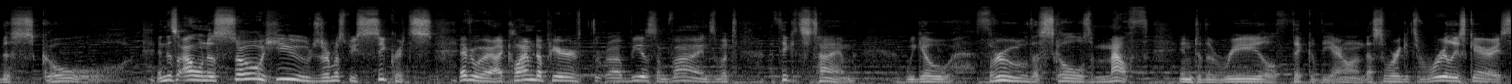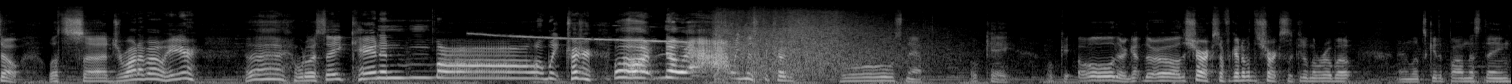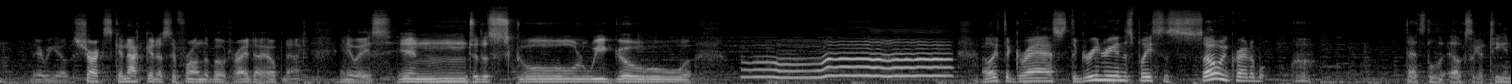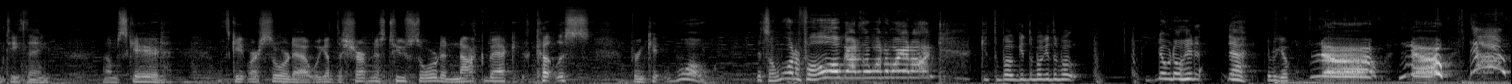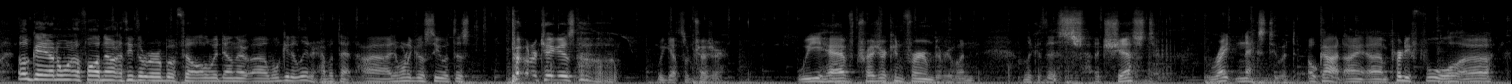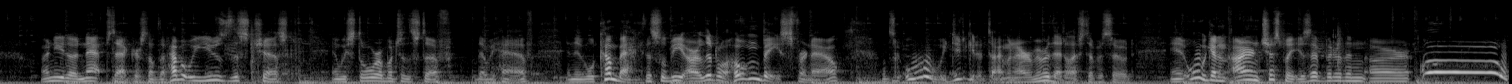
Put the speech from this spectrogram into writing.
the skull. And this island is so huge, there must be secrets everywhere. I climbed up here uh, via some vines, but I think it's time we go through the skull's mouth into the real thick of the island. That's where it gets really scary. So, let's, uh, Geronimo here. Uh, what do I say? Cannonball! Oh, wait, treasure! Oh, no! Ah, we missed the treasure. Oh, snap. Okay. Okay. Oh, there got the, oh, the sharks. I forgot about the sharks. Let's get on the rowboat. And let's get up on this thing. There we go. The sharks cannot get us if we're on the boat, right? I hope not. Anyways, into the school we go. Ah, I like the grass. The greenery in this place is so incredible. That's, that looks like a TNT thing. I'm scared. Let's get our sword out. We got the sharpness 2 sword and knockback cutlass for in case. Whoa! It's a waterfall! Oh god, it's a waterfall! Get the boat, get the boat, get the boat! No, don't hit it! Yeah, there we go. No! No! No! Okay, I don't want to fall down. I think the rowboat fell all the way down there. Uh, we'll get it later. How about that? Uh, I want to go see what this powder keg is. we got some treasure. We have treasure confirmed, everyone. Look at this. A chest right next to it. Oh god, I, I'm pretty full. Uh, I need a knapsack or something. How about we use this chest and we store a bunch of the stuff that we have, and then we'll come back. This will be our little home base for now. Let's. Ooh, we did get a diamond. I remember that last episode. And oh, we got an iron chest plate. Is that better than our? Oh,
